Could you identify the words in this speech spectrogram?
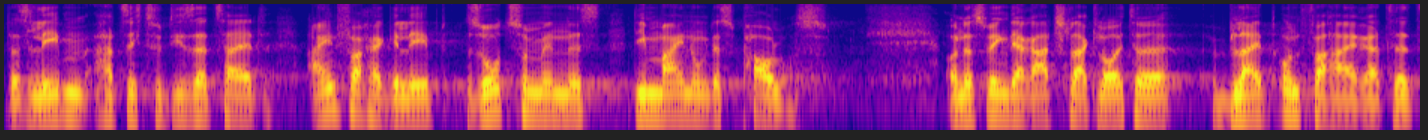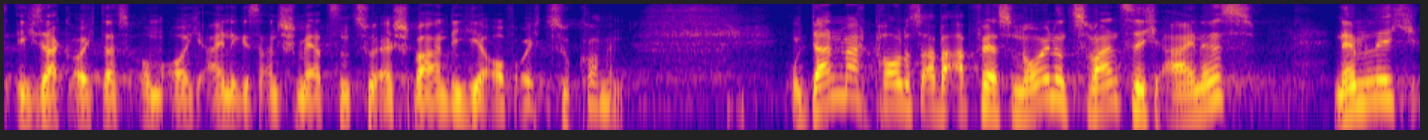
das Leben hat sich zu dieser Zeit einfacher gelebt, so zumindest die Meinung des Paulus. Und deswegen der Ratschlag, Leute, bleibt unverheiratet. Ich sage euch das, um euch einiges an Schmerzen zu ersparen, die hier auf euch zukommen. Und dann macht Paulus aber ab Vers 29 eines, nämlich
